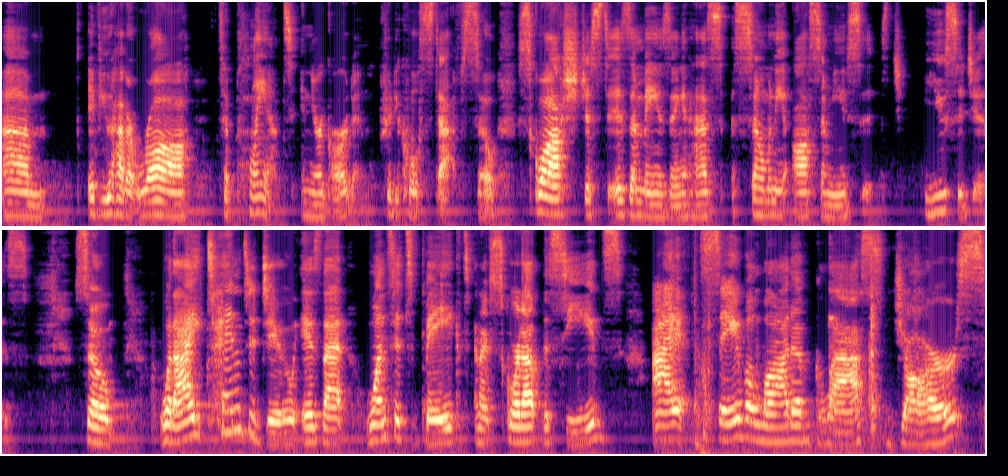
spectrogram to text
um, if you have it raw to plant in your garden. Pretty cool stuff. So squash just is amazing. It has so many awesome usage usages. So what I tend to do is that once it's baked and I've scored out the seeds, I save a lot of glass jars.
